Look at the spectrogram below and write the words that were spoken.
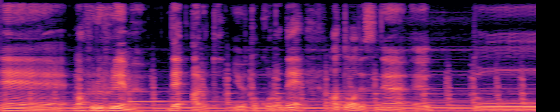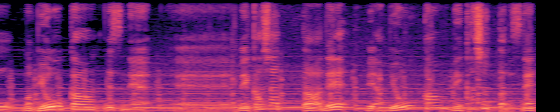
えー、まあ、フルフレームであるというところで、あとはですね、えー、っと、まあ、秒間ですね、メカシャッターで、秒間？メカシャッターですね。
